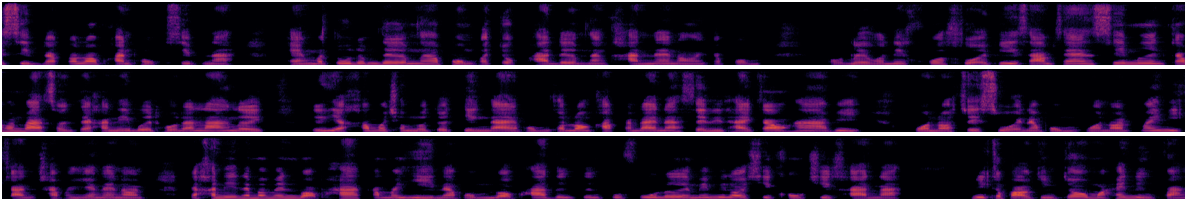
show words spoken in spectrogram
40 แล้วก็รอบคัน 60 นะ แผงประตูเดิมๆนะครับผมกระจกพาเดิมทั้งคันแน่นอนครับผมบอกเลยวันนี้โคตรสวยพี่3 4 9 0 0 0บาทสนใจคันนี้เบอร์โทรด้านล่างเลย หรืออยากเข้ามาชมรถตัวจริงได้ ผมทดลองขับกันได้นะเสรีไทย95พี่ หัวน็อตสวยๆนะผมหัวน็อตไม่มีการขับไปเยี่ยแน่นอน แต่คันนี้ได้มาเป็นเบาะผ้ากำมะหยี่นะผมเบาะผ้าตึงๆฟูๆเลย ไม่มีรอยฉีกคงฉีกขาดนะ มีกระเป๋าจิงโจ้มาให้หนึ่งฝั่ง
